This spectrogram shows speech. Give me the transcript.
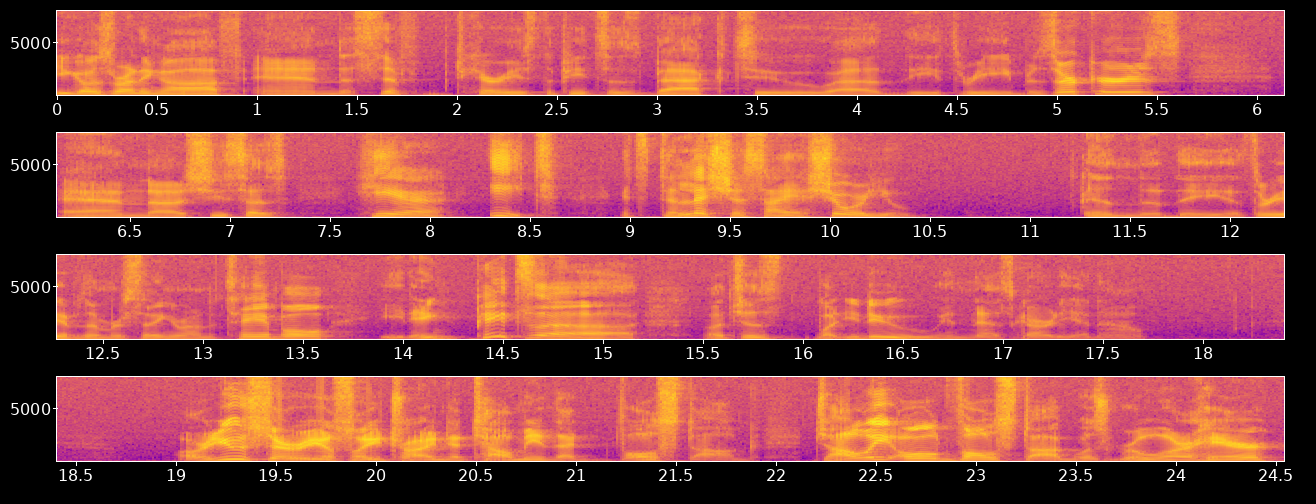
he goes running off, and Sif carries the pizzas back to uh, the three berserkers, and uh, she says, "Here, eat. It's delicious, I assure you." And the, the three of them are sitting around a table eating pizza, which is what you do in Asgardia now. Are you seriously trying to tell me that Volstagg, jolly old Volstagg, was ruler here?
